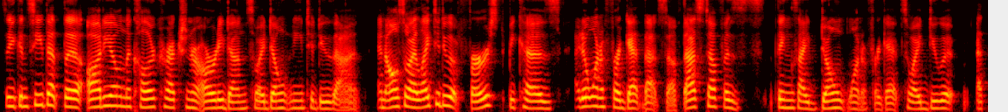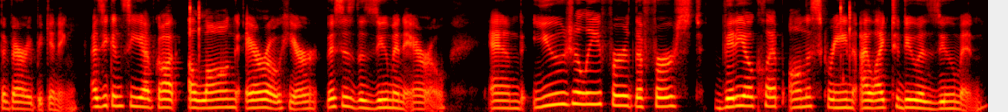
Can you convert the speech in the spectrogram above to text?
So you can see that the audio and the color correction are already done. So I don't need to do that. And also, I like to do it first because I don't want to forget that stuff. That stuff is things I don't want to forget, so I do it at the very beginning. As you can see, I've got a long arrow here. This is the zoom in arrow. And usually for the first video clip on the screen, I like to do a zoom in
